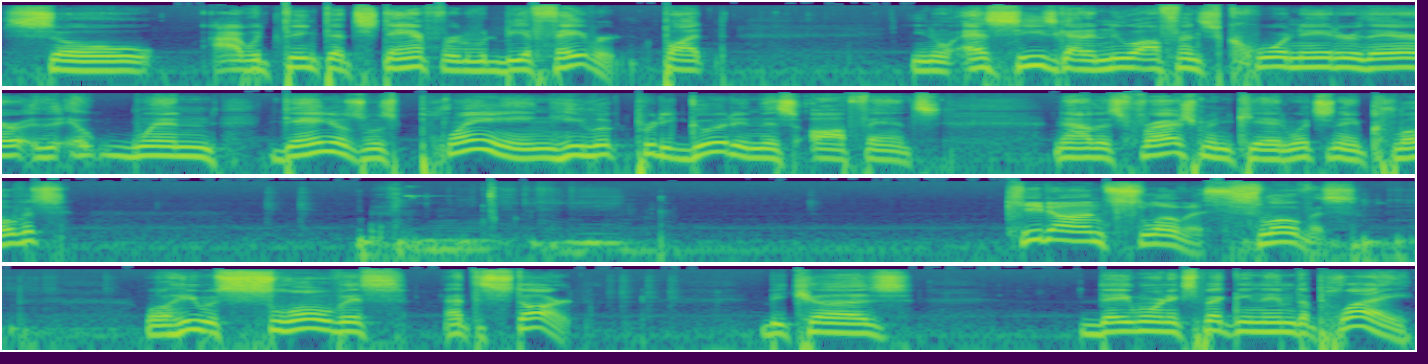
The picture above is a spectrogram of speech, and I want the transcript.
So I would think that Stanford would be a favorite, but you know, SC's got a new offense coordinator there. When Daniels was playing, he looked pretty good in this offense. Now, this freshman kid, what's his name? Clovis? Kedon Slovis. Slovis. Well, he was Slovis at the start because they weren't expecting him to play.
